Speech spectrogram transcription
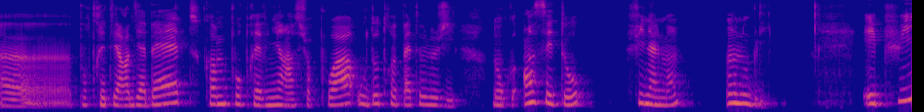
euh, pour traiter un diabète, comme pour prévenir un surpoids ou d'autres pathologies. Donc en céto, finalement, on oublie. Et puis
